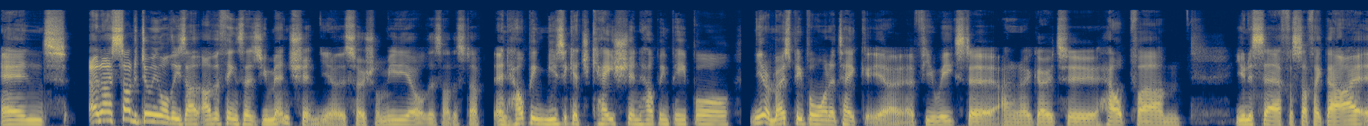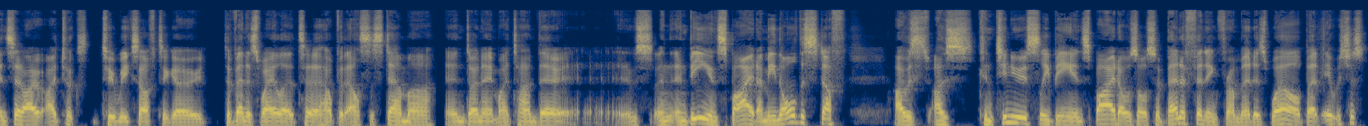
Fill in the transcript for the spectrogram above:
And and I started doing all these other things, as you mentioned, you know, social media, all this other stuff, and helping music education, helping people. You know, most people want to take you know, a few weeks to, I don't know, go to help um, UNICEF or stuff like that. I, instead, I, I took two weeks off to go to Venezuela to help with El Sistema and donate my time there. It was and, and being inspired. I mean, all this stuff. I was I was continuously being inspired. I was also benefiting from it as well. But it was just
